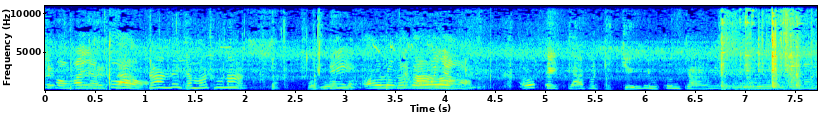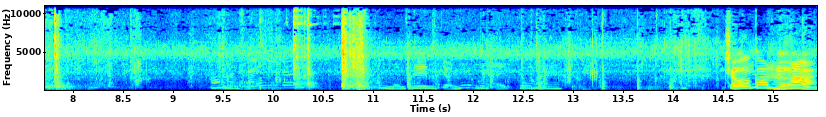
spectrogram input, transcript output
cái bông cái gì cô Cho nên cho mất xuống nè. Đi, ô lô cái đó. Ô cái lại bữa chỉ đừng tôn trọng. Không mình thấy chỗ có mua anh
